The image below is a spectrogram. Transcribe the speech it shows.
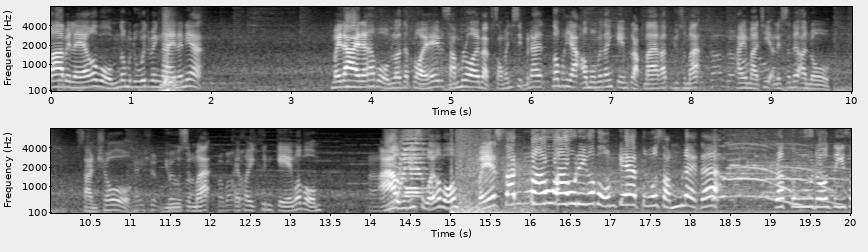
บ้าไปแล้วครับผมต้องมาดูว่าจะเป็นไงนะเนี่ย ไม่ได้นะครับผม เราจะปล่อยให้ซ้ำรอยแบบ 2020 ไม่ได้ ต้องพยายามเอาโมเมนตัมเกมกลับมาครับ ยูซุมะให้มาที่อเล็กซานเดอร์อาโนซานโชยูซุมะค่อยๆ ขึ้นเกมครับผม อ้าวลูกนี้สวยครับผม เมสันเมาเอาดิครับผม แก้ตัวสำเร็จนะประตูโดนตีเส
